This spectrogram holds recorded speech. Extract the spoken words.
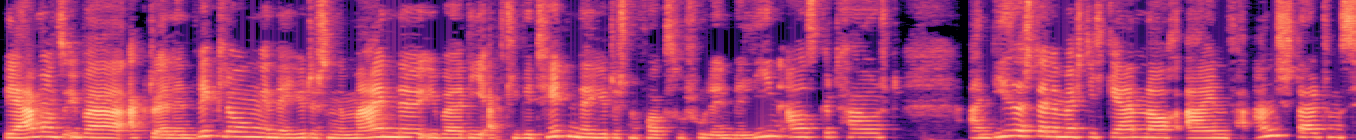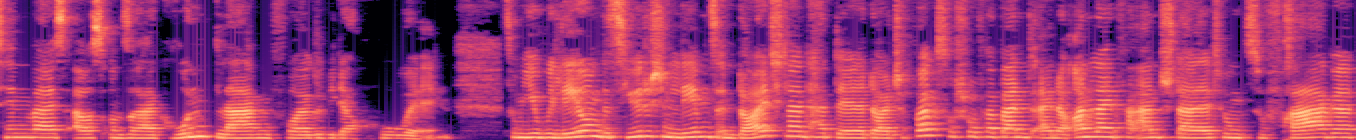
Wir haben uns über aktuelle Entwicklungen in der jüdischen Gemeinde, über die Aktivitäten der jüdischen Volkshochschule in Berlin ausgetauscht. An dieser Stelle möchte ich gerne noch einen Veranstaltungshinweis aus unserer Grundlagenfolge wiederholen. Zum Jubiläum des jüdischen Lebens in Deutschland hat der Deutsche Volkshochschulverband eine Online-Veranstaltung zur Frage,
